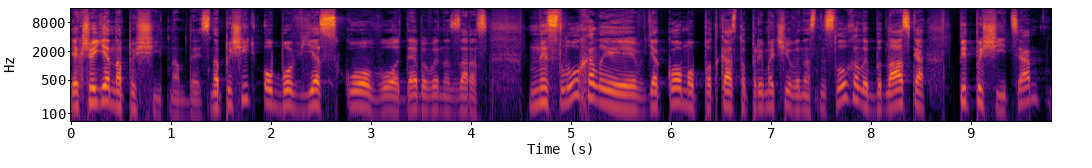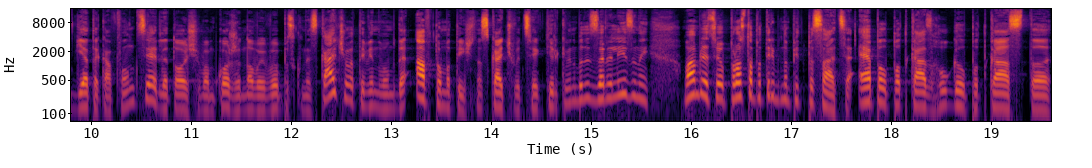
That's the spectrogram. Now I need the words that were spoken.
Якщо є, напишіть нам десь. Напишіть обов'язково, де би ви нас зараз не слухали, в якому подкасту приймачі ви нас не слухали. Будь ласка, підпишіть подивіться, є така функція для того, щоб вам кожен новий випуск не скачувати. Він вам буде автоматично скачуватися, як тільки він буде зарелізаний. Вам для цього просто потрібно підписатися. Apple Podcast, Google Podcast,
